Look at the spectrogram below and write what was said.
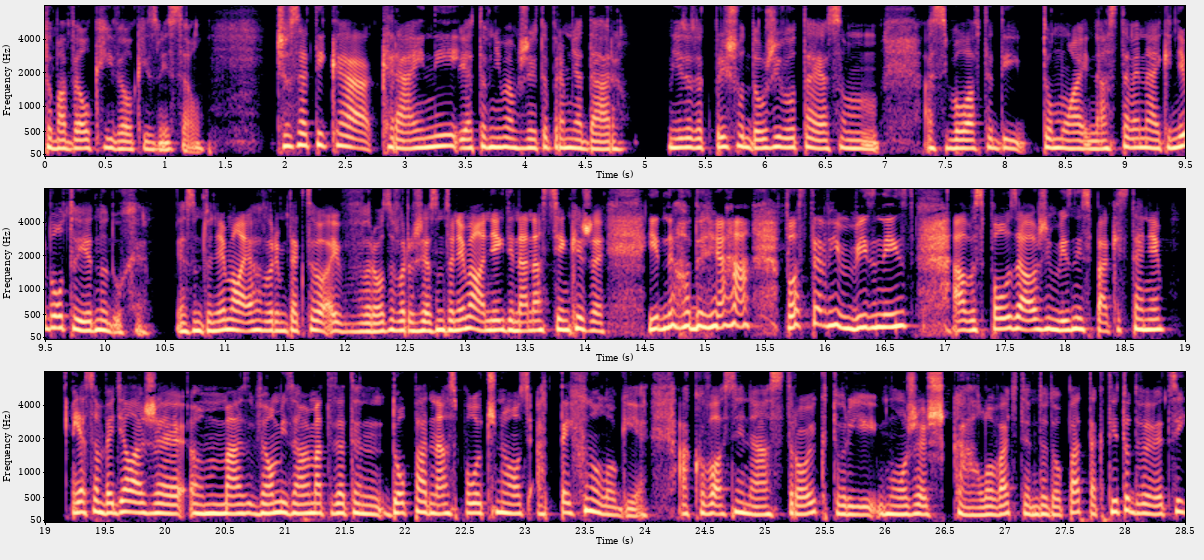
to má veľký, veľký zmysel. Čo sa týka krajiny, ja to vnímam, že je to pre mňa dar mne to tak prišlo do života, ja som asi bola vtedy tomu aj nastavená, aj keď nebolo to jednoduché. Ja som to nemala, ja hovorím takto aj v rozhovoru, že ja som to nemala niekde na nástenke, že jedného dňa postavím biznis alebo spolu založím biznis v Pakistane. Ja som vedela, že um, ma veľmi zaujíma teda ten dopad na spoločnosť a technológie ako vlastne nástroj, ktorý môže škálovať tento dopad, tak tieto dve veci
